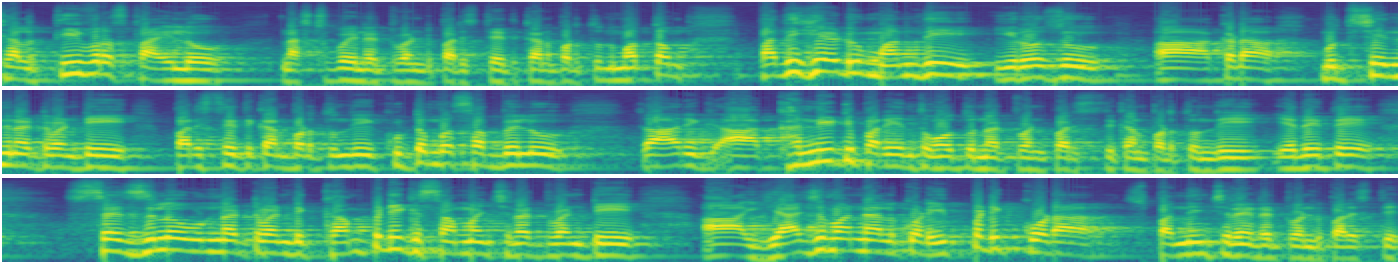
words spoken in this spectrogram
చాలా తీవ్ర స్థాయిలో నష్టపోయినటువంటి పరిస్థితి కనపడుతుంది. మొత్తం పదిహేడు మంది ఈరోజు అక్కడ మృతి చెందినటువంటి పరిస్థితి కనపడుతుంది. కుటుంబ సభ్యులు వారి ఆ కన్నీటి పర్యంతం అవుతున్నటువంటి పరిస్థితి కనపడుతుంది. ఏదైతే సెజ్లో ఉన్నటువంటి కంపెనీకి సంబంధించినటువంటి ఆ యాజమాన్యాలు కూడా ఇప్పటికి కూడా స్పందించలేనటువంటి పరిస్థితి.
